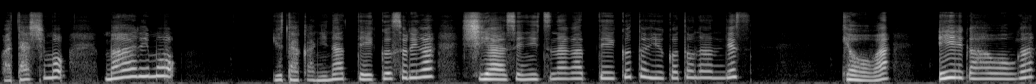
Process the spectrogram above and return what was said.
私も周りも豊かになっていくそれが幸せにつながっていくということなんです。今日は笑顔が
